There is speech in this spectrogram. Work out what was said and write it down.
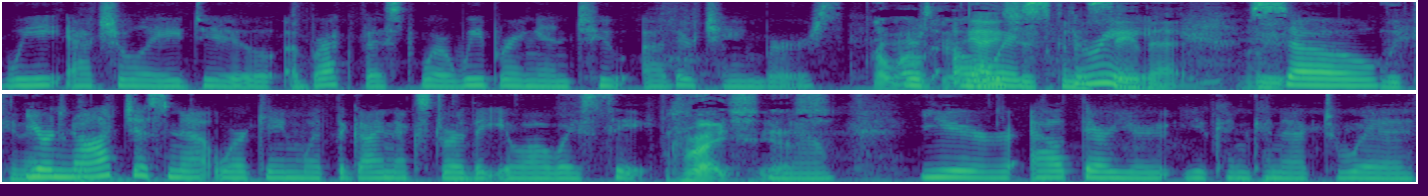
We actually do a breakfast where we bring in two other chambers. Oh, wow, There's okay. always Yeah, I was just gonna three. say that. We- so we connect you're with- not just networking with the guy next door that you always see. Right, You yes. know, you're out there. You you can connect with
